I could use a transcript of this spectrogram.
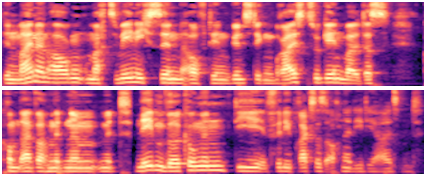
in meinen Augen macht es wenig Sinn, auf den günstigen Preis zu gehen, weil das kommt einfach mit einem mit Nebenwirkungen, die für die Praxis auch nicht ideal sind.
